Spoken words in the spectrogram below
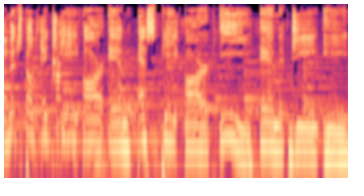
And that's spelled H E R M S P R E N G E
